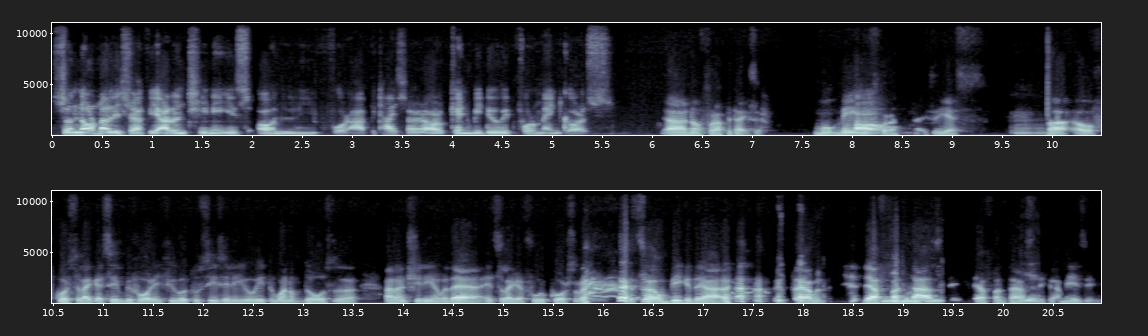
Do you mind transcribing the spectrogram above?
So normally, Chefy, arancini is only for appetizer, or can we do it for main course? Uh, no, for appetizer. Mo- Mainly for Oh. appetizer, yes. Mm. But of course, like I said before, if you go to Sicily, you eat one of those uh, arancini over there. It's like a full course. That's how big they are. they are, they are Mm. fantastic. They are fantastic. Amazing.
